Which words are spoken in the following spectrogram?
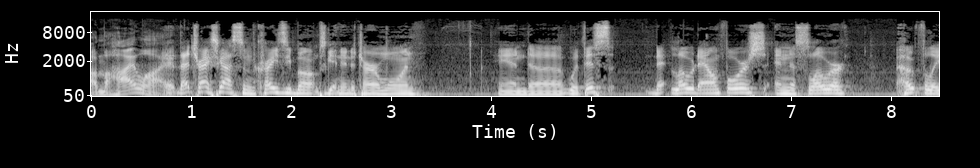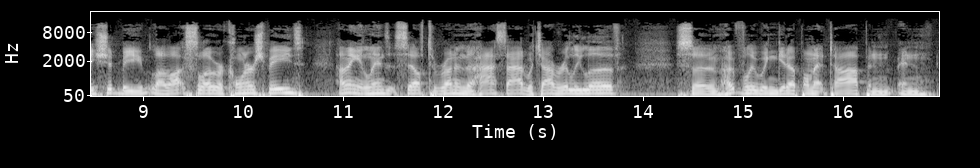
on the high line. That track's got some crazy bumps getting into turn one. And uh, with this lower downforce and the slower, hopefully should be a lot slower corner speeds. I think it lends itself to running the high side, which I really love. So hopefully we can get up on that top and, and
